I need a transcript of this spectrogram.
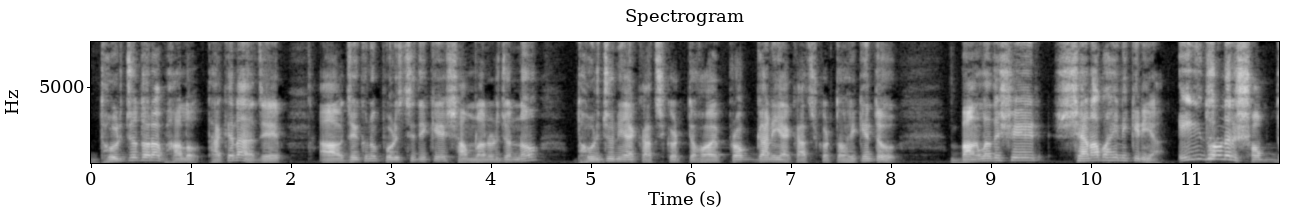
ধৈর্য ধরা ভালো। থাকে না যে যে কোনো পরিস্থিতিকে সামলানোর জন্য ধৈর্য নিয়ে কাজ করতে হয়, প্রজ্ঞা নিয়ে কাজ করতে হয়। কিন্তু বাংলাদেশের সেনাবাহিনীকে নিয়ে এই ধরনের শব্দ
